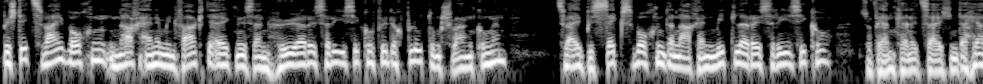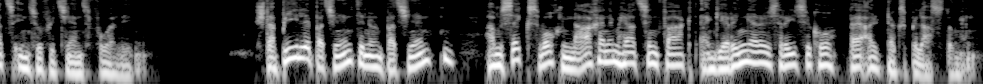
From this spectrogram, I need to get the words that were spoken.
besteht zwei Wochen nach einem Infarktereignis ein höheres Risiko für Durchblutungsschwankungen, zwei bis sechs Wochen danach ein mittleres Risiko, sofern keine Zeichen der Herzinsuffizienz vorliegen. Stabile Patientinnen und Patienten haben sechs Wochen nach einem Herzinfarkt ein geringeres Risiko bei Alltagsbelastungen.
